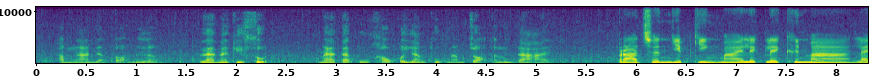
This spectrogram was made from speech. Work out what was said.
ๆทำงานอย่างต่อเนื่อง และในที่สุด แม้แต่ภูเขาก็ยังถูกน้ำเจาะทะลุได้ ปราดเฉินหยิบกิ่งไม้เล็กๆขึ้นมา และ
